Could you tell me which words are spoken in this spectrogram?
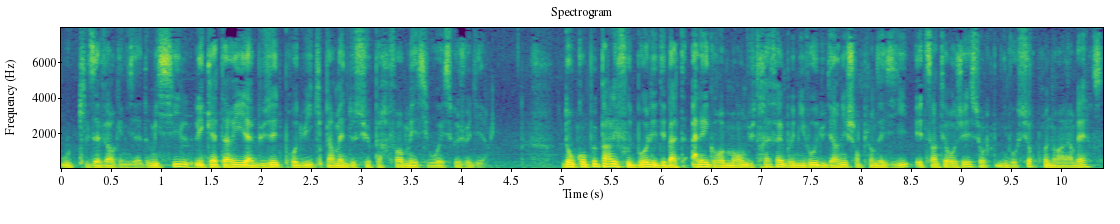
ou qu'ils avaient organisé à domicile, les Qataris abusé de produits qui permettent de surperformer, si vous voyez ce que je veux dire. Donc on peut parler football et débattre allègrement du très faible niveau du dernier champion d'Asie et de s'interroger sur le niveau surprenant à l'inverse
